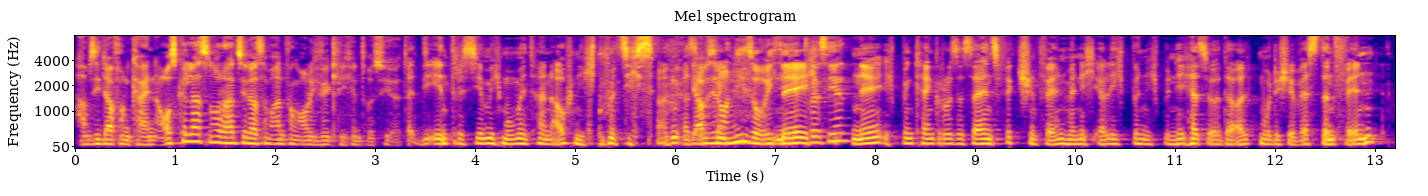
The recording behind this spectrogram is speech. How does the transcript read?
Haben Sie davon keinen ausgelassen oder hat Sie das am Anfang auch nicht wirklich interessiert? Die interessieren mich momentan auch nicht, muss ich sagen. Also Die haben Sie noch nie so richtig nee, interessiert? Ich, nee, ich bin kein großer Science-Fiction-Fan, wenn ich ehrlich bin. Ich bin eher so der altmodische Western-Fan.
